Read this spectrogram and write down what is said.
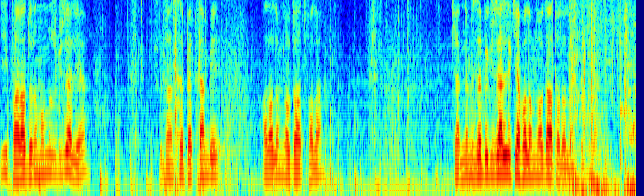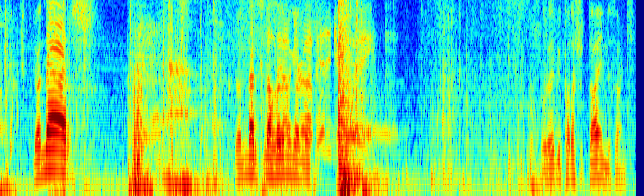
İyi para durumumuz güzel ya. Şuradan sepetten bir alalım loadout falan. Kendimize bir güzellik yapalım loadout alalım. Gönder. Gönder silahlarımı gönder. Oraya bir paraşüt daha indi sanki.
